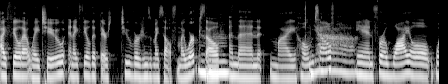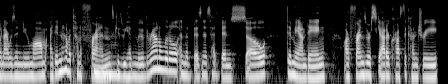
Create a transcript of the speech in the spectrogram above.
I feel that way too and I feel that there's two versions of myself, my work self mm-hmm. and then my home self. And for a while, when I was a new mom, I didn't have a ton of friends mm. because we had moved around a little and the business had been so demanding. Our friends were scattered across the country.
